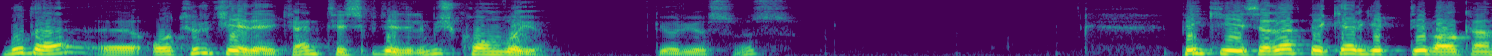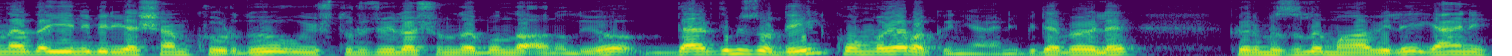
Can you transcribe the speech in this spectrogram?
Bu da e, o Türkiye'deyken tespit edilmiş konvoyu görüyorsunuz. Peki Sedat Peker gitti Balkanlarda yeni bir yaşam kurdu. Uyuşturucuyla şunla bununla anılıyor. Derdimiz o değil konvoya bakın yani. Bir de böyle kırmızılı mavili. Yani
